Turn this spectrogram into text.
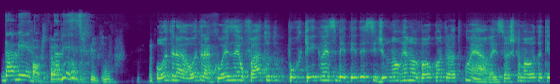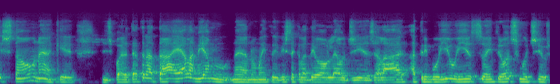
Dá medo, Faustão dá medo. se despedindo. Outra, outra coisa é o fato do porquê que o SBT decidiu não renovar o contrato com ela. Isso eu acho que é uma outra questão, né? Que a gente pode até tratar. Ela mesmo, né, numa entrevista que ela deu ao Léo Dias, ela atribuiu isso, entre outros motivos,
